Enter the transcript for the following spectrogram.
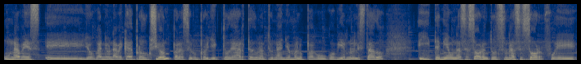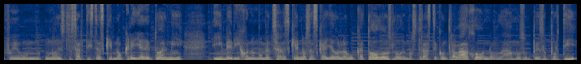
una vez eh, yo gané una beca de producción para hacer un proyecto de arte durante un año, me lo pagó gobierno del estado y tenía un asesor. Entonces un asesor fue, fue uno de estos artistas que no creía de todo en mí y me dijo en un momento, ¿sabes qué? Nos has callado la boca a todos, lo demostraste con trabajo, no dábamos un peso por ti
